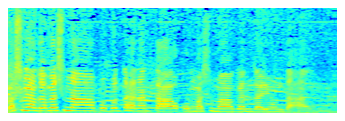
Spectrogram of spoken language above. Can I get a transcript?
mas mag mas mapupuntahan ng tao kung mas maganda yung daan.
